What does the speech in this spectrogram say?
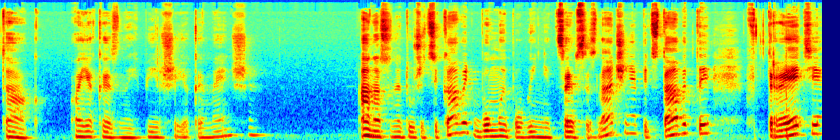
Так, а яке з них більше, яке менше? А нас не дуже цікавить, бо ми повинні це все значення підставити в третє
